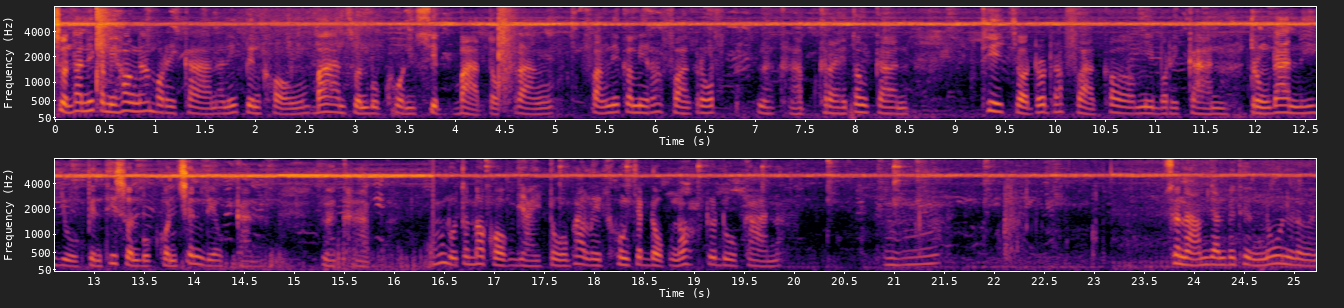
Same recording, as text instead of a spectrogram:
ส่วนด้านนี้ก็มีห้องน้ำบริการ อันนี้เป็นของบ้านส่วนบุคคล 10 บาทต่อครั้ง ฝั่งนี้ก็มีรับฝากรถนะครับ ใครต้องการ ที่จอดรถรับฝากก็มีบริการตรงด้านนี้อยู่เป็นที่ส่วนบุคคลเช่นเดียวกันนะครับดูต้นมะกอกใหญ่โตมากเลยคงจะดกเนาะฤดูกาลอะสนามยันไปถึงนู่นเลย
